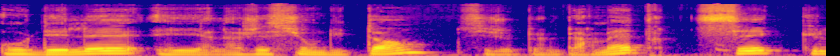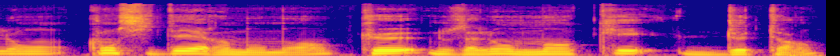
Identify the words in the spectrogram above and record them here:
au délai et à la gestion du temps, si je peux me permettre, c'est que l'on considère un moment que nous allons manquer de temps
